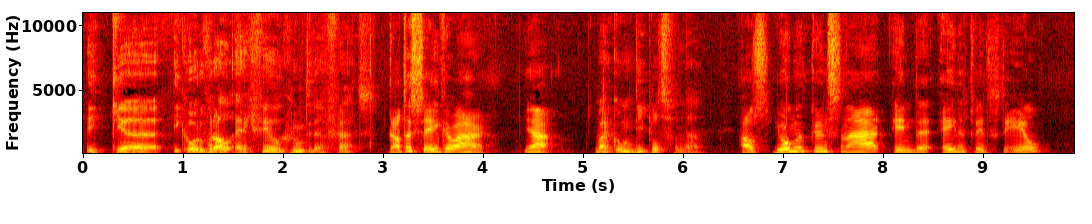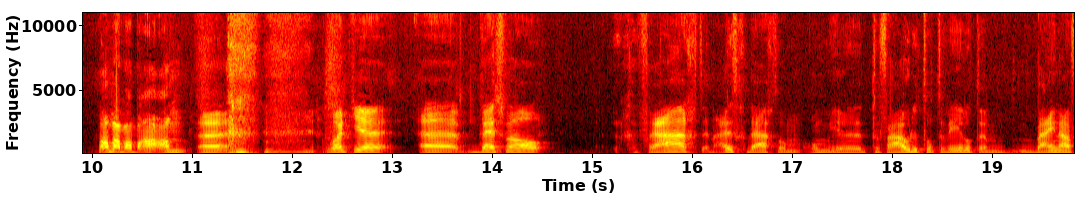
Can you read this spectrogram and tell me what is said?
Ik, eh, ik hoor vooral erg veel groenten en fruit. Dat is zeker waar. Ja. Waar komen die plots vandaan? als jonge kunstenaar in de 21ste eeuw, bam, bam, bam, bam, eh, word je eh, best wel gevraagd en uitgedaagd om, om je te verhouden tot de wereld en bijna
